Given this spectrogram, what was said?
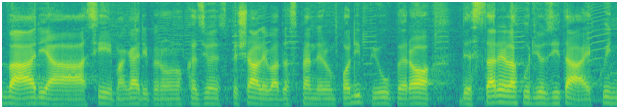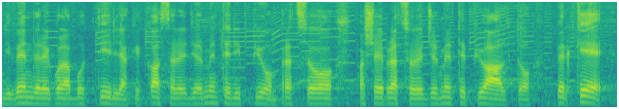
varia, sì magari per un'occasione speciale vado a spendere un po' di più, però destare la curiosità e quindi vendere quella bottiglia che costa leggermente di più, un prezzo, fascia di prezzo leggermente più alto perché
